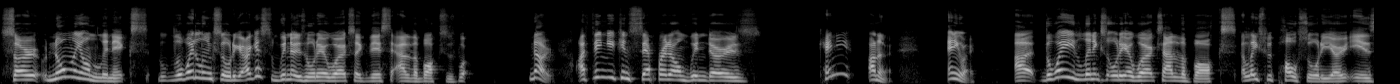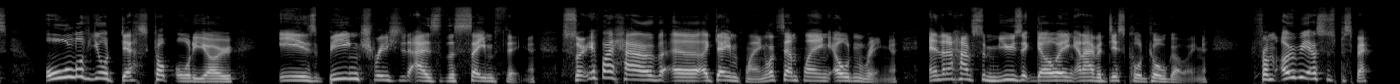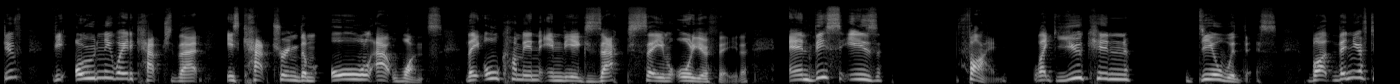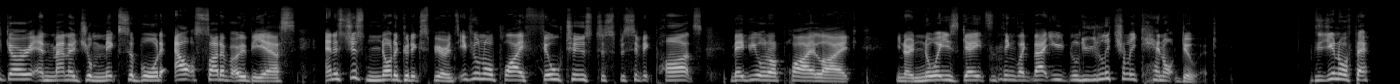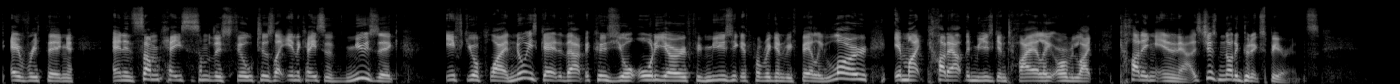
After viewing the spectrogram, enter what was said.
So normally on Linux, the way Linux audio, I guess Windows audio works like this out of the box as well. No, I think you can separate it on Windows. Can you? I don't know. Anyway, uh, the way Linux audio works out of the box, at least with Pulse Audio, is all of your desktop audio is being treated as the same thing. So if I have a, a, game playing, let's say I'm playing Elden Ring, and then I have some music going and I have a Discord call going, from OBS's perspective, the only way to capture that is capturing them all at once. They all come in in the exact same audio feed. And this is fine. Like, you can deal with this. But then you have to go and manage your mixer board outside of OBS, and it's just not a good experience. If you want to apply filters to specific parts, maybe you want to apply, like, you know, noise gates and things like that, you, you literally cannot do it. Because you're going to affect everything, and in some cases, some of those filters, like in the case of music, if you apply a noise gate to that because your audio for music is probably going to be fairly low, it might cut out the music entirely or be like cutting in and out. It's just not a good experience.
